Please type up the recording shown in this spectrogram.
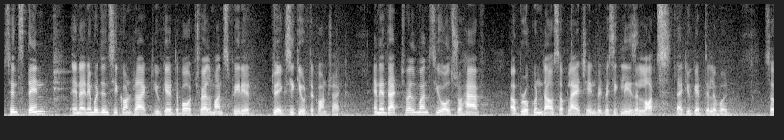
Since then, in an emergency contract, you get about 12 months period to execute the contract. And in that 12 months, you also have a broken down supply chain, which basically is a lots that you get delivered. So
